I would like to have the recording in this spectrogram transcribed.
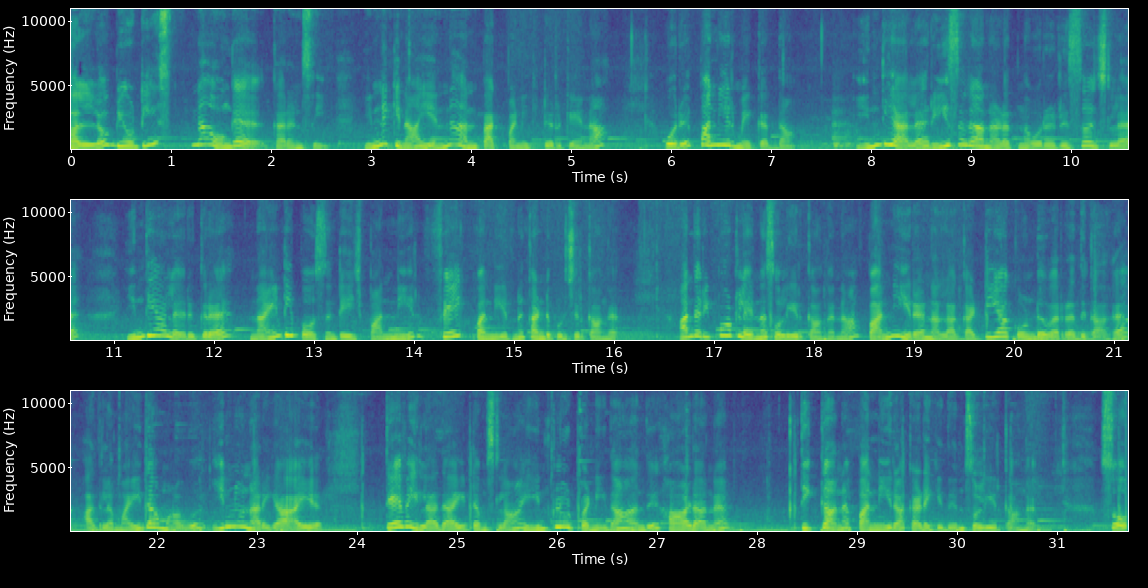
Hello beauties நான் உங்கள் currency இன்றைக்கி நான் என்ன அன்பேக் பண்ணிக்கிட்டு இருக்கேன்னா ஒரு பன்னீர் மேக்கர் தான். இந்தியாவில் ரீசெண்டாக நடத்தின ஒரு ரிசர்ச்சில் இந்தியாவில் இருக்கிற 90% பர்சன்டேஜ் பன்னீர் ஃபேக் பன்னீர்னு கண்டுபிடிச்சிருக்காங்க. அந்த ரிப்போர்ட்டில் என்ன சொல்லியிருக்காங்கன்னா பன்னீரை நல்லா கட்டியாக கொண்டு வர்றதுக்காக அதில் மைதா மாவு இன்னும் நிறையா ஐ தேவையில்லாத ஐட்டம்ஸ்லாம் இன்க்ளூட் பண்ணி தான் அது ஹார்டான திக்கான பன்னீராக கிடைக்குதுன்னு சொல்லியிருக்காங்க. ஸோ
